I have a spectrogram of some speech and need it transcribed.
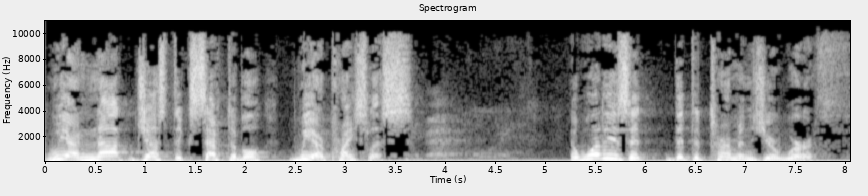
We are not just acceptable, we are priceless. Now, what is it that determines your worth?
